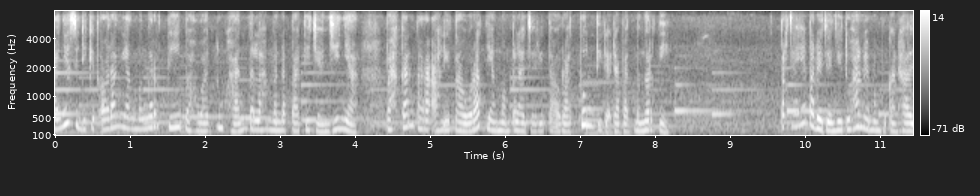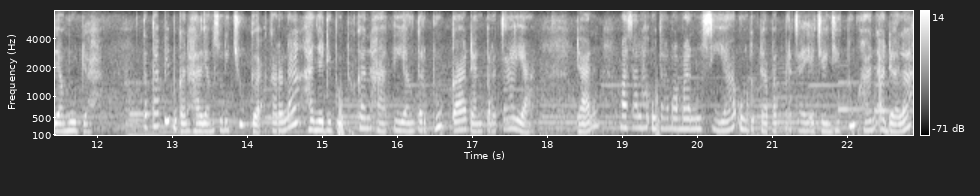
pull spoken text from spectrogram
hanya sedikit orang yang mengerti bahwa Tuhan telah menepati janjinya. Bahkan para ahli Taurat yang mempelajari Taurat pun tidak dapat mengerti. Percaya pada janji Tuhan memang bukan hal yang mudah. Tetapi bukan hal yang sulit juga karena hanya dibutuhkan hati yang terbuka dan percaya. Dan masalah utama manusia untuk dapat percaya janji Tuhan adalah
